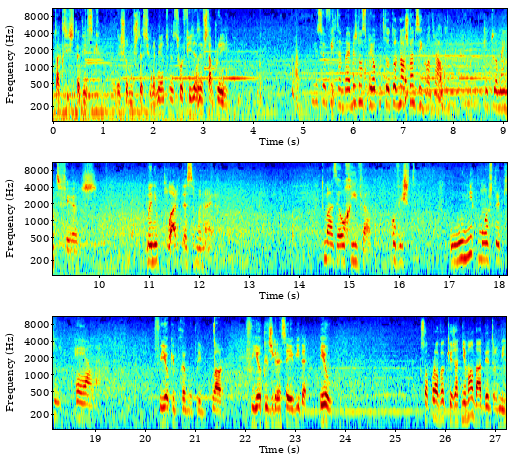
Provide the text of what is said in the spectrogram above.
taxista disse que deixou no estacionamento. A sua filha deve estar por aí. E o seu filho também, mas não se preocupe, doutor, nós vamos encontrá-lo. O que a tua mãe te fez? Manipular dessa maneira. Tomás, é horrível. Ouviste? O único monstro aqui é ela. Fui eu que empurrei o meu primo, Laura. Fui eu que lhe desgracei a vida. Eu. O que só prova que eu já tinha maldade dentro de mim.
